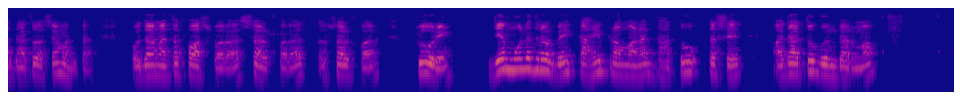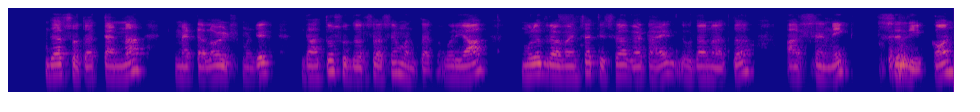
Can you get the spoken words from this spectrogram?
अधातू असे म्हणतात. उदाहरणार्थ फॉस्फरस सल्फरस सल्फर क्लोरीन जे मूलद्रव्ये काही प्रमाणात धातू तसेच अधातू गुणधर्म दर्शवतात त्यांना मेटॅलॉइड्स म्हणजे धातू सुदर्श असे म्हणतात. वर या मूलद्रव्यांचा तिसरा गट आहे. उदाहरणार्थ आर्सेनिक सिलिकॉन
